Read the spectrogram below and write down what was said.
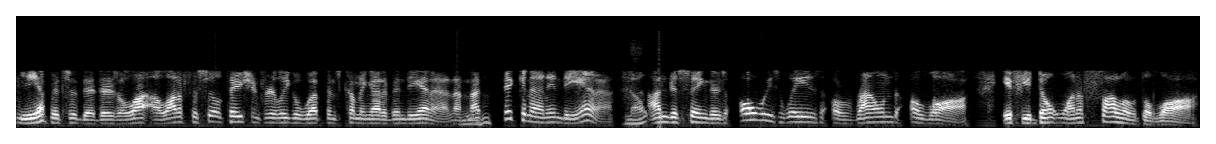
Yep, it's a, there's a lot a lot of facilitation for illegal weapons coming out of Indiana, and I'm mm-hmm. not picking on Indiana. Nope. I'm just saying there's always ways around a law if you don't want to follow the law,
